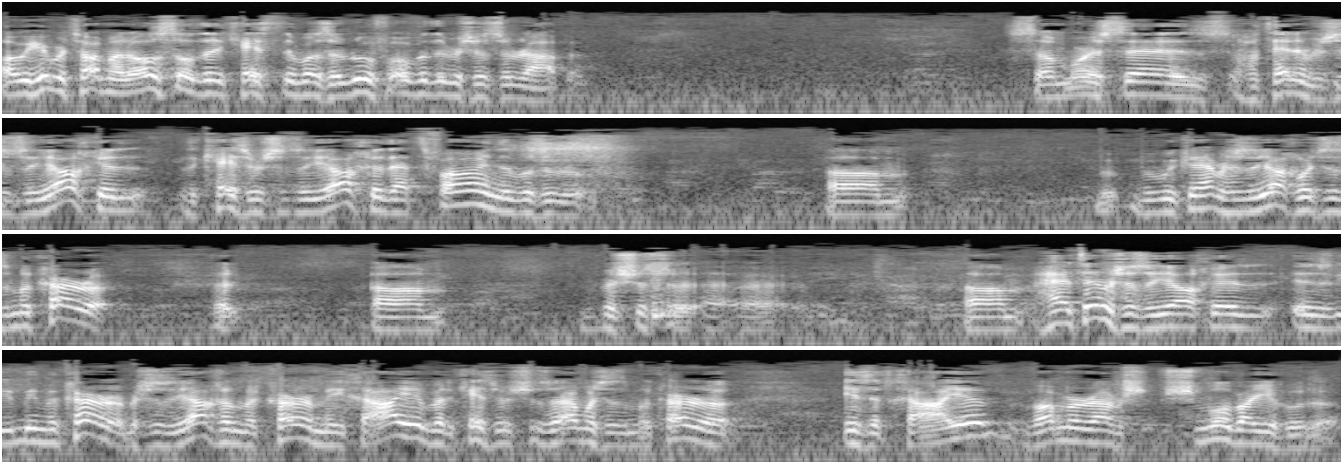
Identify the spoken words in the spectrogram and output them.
Over here, we're talking about also the case there was a roof over the rishus harabim. Somewhere says hotenim rishus yachid. The case of yachid, that's fine. There was a roof. Um, but, we can have rishus yachid, which is makara, but um, rishus. Uh, um, Hatem Rishus Yachid is going to be Makara. Rishus Yachid, Makara, Mechayev, but in case of Rishus Ram, which is Makara, is it Chayev? V'amar Rav Shmuel Bar Yehuda,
